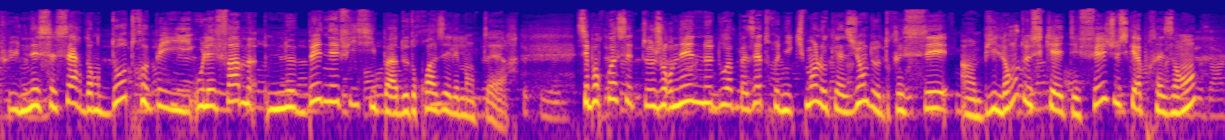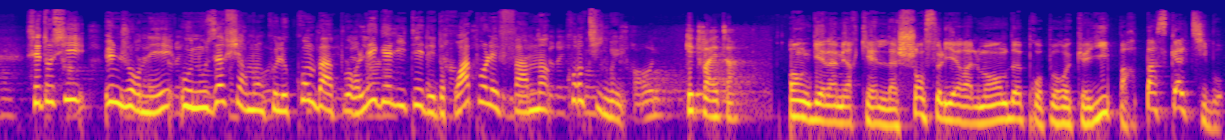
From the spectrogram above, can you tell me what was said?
plus nécessaires dans d'autres pays où les femmes ne bénéficient pas de droits élémentaires. C'est pourquoi cette journée ne doit pas être uniquement l'occasion de dresser un bilan de ce qui a été fait jusqu'à présent. C'est aussi une journée où nous affirmons que le combat pour l'égalité des droits pour les femmes continue. Angela Merkel, la chancelière allemande, propos recueillis par Pascal Thibault.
